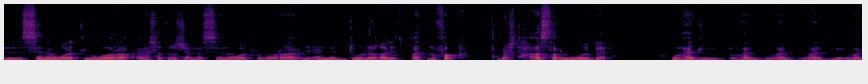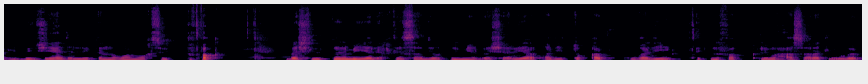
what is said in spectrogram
السنوات الوراء. علاش ترجعنا السنوات الوراء؟ لأن الدولة غادي تبقى تنفق باش تحاصر الوباء. وهذا وهذا وهذا وهذا ال budget هذا اللي كان normalement خصو يتفق باش التنمية الاقتصادية والتنمية البشرية غادي توقف وغادي تتنفق لمحاصرة الوباء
